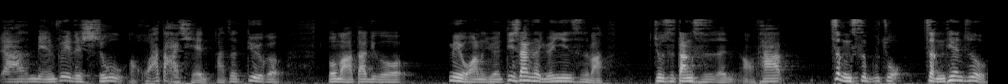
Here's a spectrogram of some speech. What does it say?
啊，免费的食物啊，花大钱啊。这第二个罗马大帝国灭亡的原因。第三个原因是什么？就是当时人啊，他正事不做，整天就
